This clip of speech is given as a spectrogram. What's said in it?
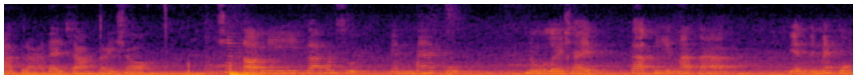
มาตราได้ตามใจชอบ เช่นตอนนี้การ์ดบนสุดเป็นแม่กบหนูเลยใช้การ์ดเปลี่ยนมาตรา เปลี่ยนเป็นแม่กง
